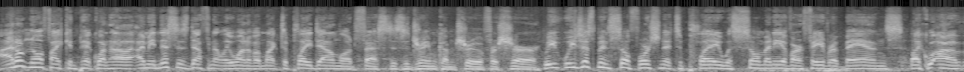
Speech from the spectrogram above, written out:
I don't know if I can pick one highlight. I mean, this is definitely one of them. Like to play Download Fest is a dream come true for sure. We've we've just been so fortunate to play with so many of our favorite bands. Like uh,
